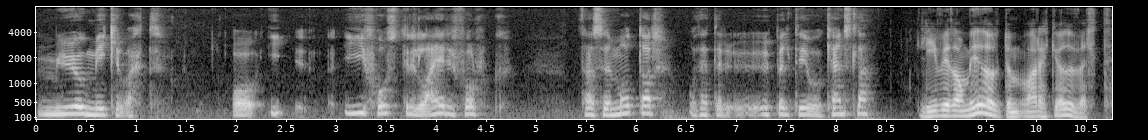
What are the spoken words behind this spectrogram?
mjög mikilvægt og í, í fóstri lærir fólk það sem mótar og þetta er uppeldi og kænsla. Lífið á miðöldum var ekki auðvelt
